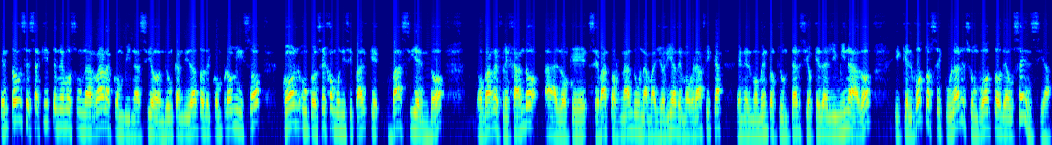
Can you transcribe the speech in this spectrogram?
Entonces aquí tenemos una rara combinación de un candidato de compromiso con un consejo municipal que va siendo o va reflejando a lo que se va tornando una mayoría demográfica en el momento que un tercio queda eliminado y que el voto secular es un voto de ausencia.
